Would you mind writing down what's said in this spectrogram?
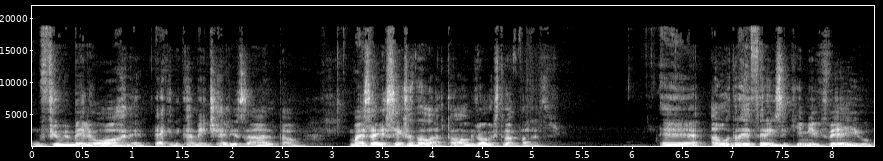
um filme melhor, né, tecnicamente realizado e tal. Mas a essência tá lá, tá lá nos Jogos Trapaços. É, a outra referência que me veio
